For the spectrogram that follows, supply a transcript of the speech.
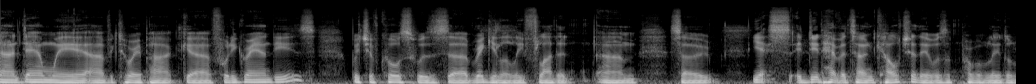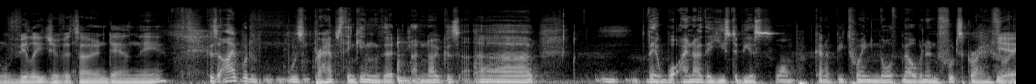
Uh, down where uh, Victoria Park uh, footy ground is, which of course was uh, regularly flooded. Um, so, yes, it did have its own culture. There was a, probably a little village of its own down there. Because I would was perhaps thinking that I know because uh, there I know there used to be a swamp kind of between North Melbourne and Footscray, for Yes,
